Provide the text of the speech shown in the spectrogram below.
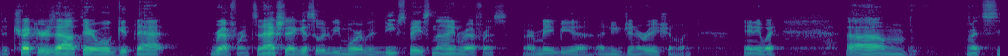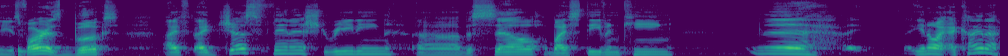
the Trekkers out there will get that reference. And actually, I guess it would be more of a Deep Space Nine reference, or maybe a, a new generation one. Anyway, um, let's see. As far as books, I, I just finished reading uh, The Cell by Stephen King. Eh, you know, I, I kind of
